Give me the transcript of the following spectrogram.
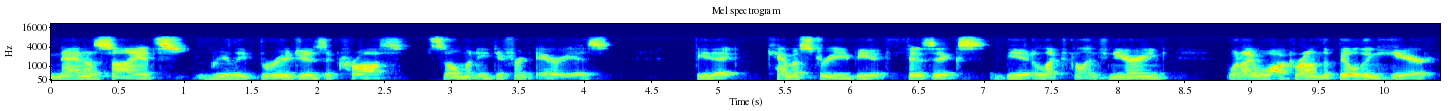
Nanoscience really bridges across so many different areas, be that chemistry, be it physics, be it electrical engineering. When I walk around the building here,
